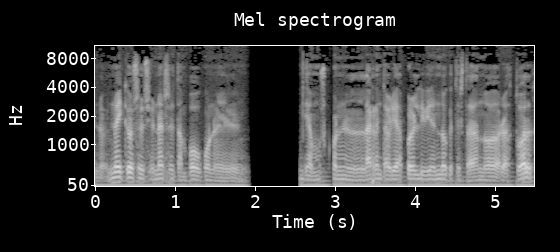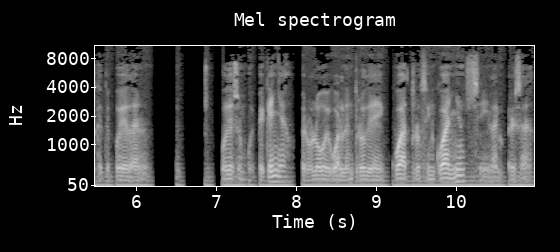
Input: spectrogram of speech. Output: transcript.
no, hay que obsesionarse tampoco con el, digamos, con la rentabilidad por el dividendo que te está dando ahora actual, que te puede dar, puede ser muy pequeña, pero luego igual dentro de cuatro o cinco años, si la empresa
